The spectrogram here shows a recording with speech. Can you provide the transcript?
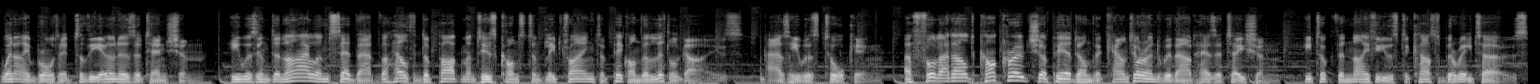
When I brought it to the owner's attention, he was in denial and said that the health department is constantly trying to pick on the little guys. As he was talking, a full adult cockroach appeared on the counter and without hesitation, he took the knife used to cut burritos,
